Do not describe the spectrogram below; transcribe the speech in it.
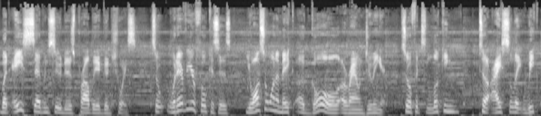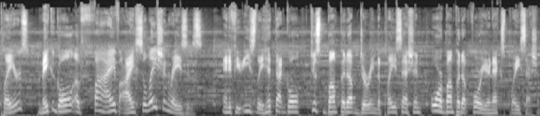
but Ace 7 suited is probably a good choice. So, whatever your focus is, you also want to make a goal around doing it. So, if it's looking to isolate weak players, make a goal of five isolation raises. And if you easily hit that goal, just bump it up during the play session or bump it up for your next play session.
